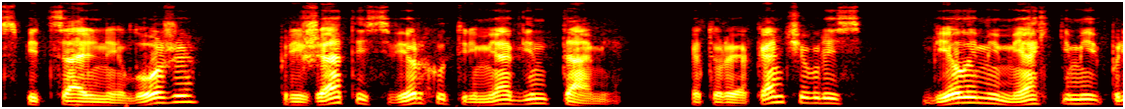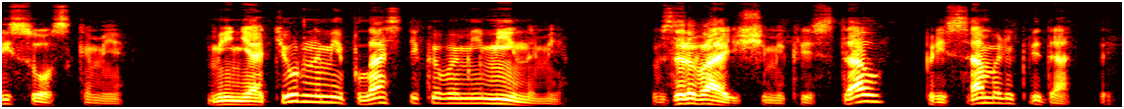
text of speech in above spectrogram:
в специальной ложе, прижатый сверху тремя винтами, которые оканчивались белыми мягкими присосками, миниатюрными пластиковыми минами, взрывающими кристалл при самоликвидации.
